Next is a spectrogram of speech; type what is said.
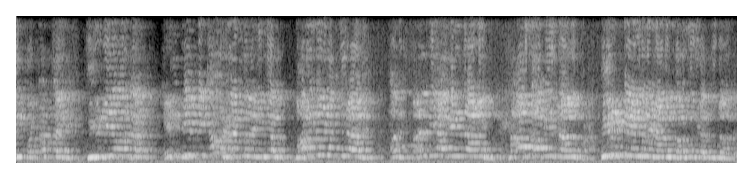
கலாநிதி பட்டத்தை திருடியவர்கள் என்பிபிக்காரர்கள் என்பதை நீங்கள் மறந்துவிடக் கூடாது அது கல்வியாக இருந்தாலும் காசாக இருந்தாலும் திருட்டு என்பதை நாங்கள் மறந்துவிடக் கூடாது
